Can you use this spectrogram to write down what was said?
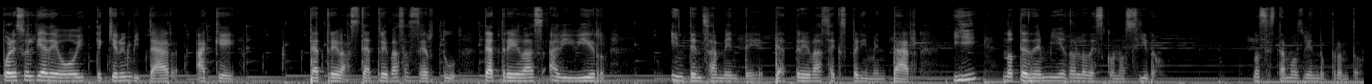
Por eso el día de hoy te quiero invitar a que te atrevas, te atrevas a ser tú, te atrevas a vivir intensamente, te atrevas a experimentar y no te dé miedo lo desconocido. Nos estamos viendo pronto.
